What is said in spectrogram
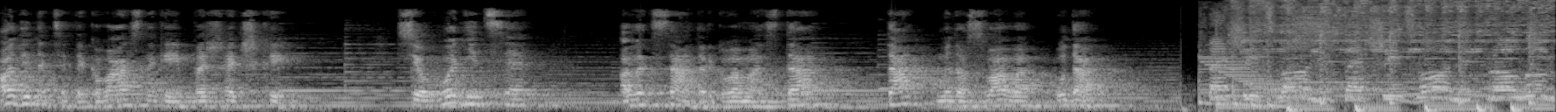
одинадцятикласники і першачки. Сьогодні це Олександр Гламазда та Мирослава Удар. Перший дзвоник, перший дзвоник пролунає,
